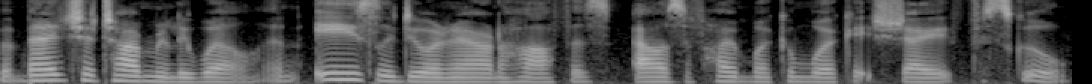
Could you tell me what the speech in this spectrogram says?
but manage their time really well and easily do an hour and a half as hours of homework and work each day for school.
